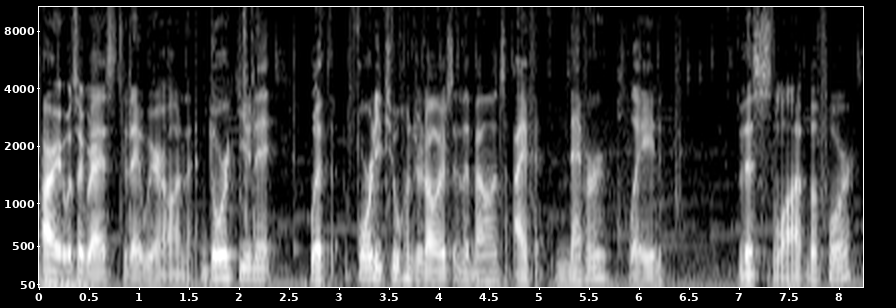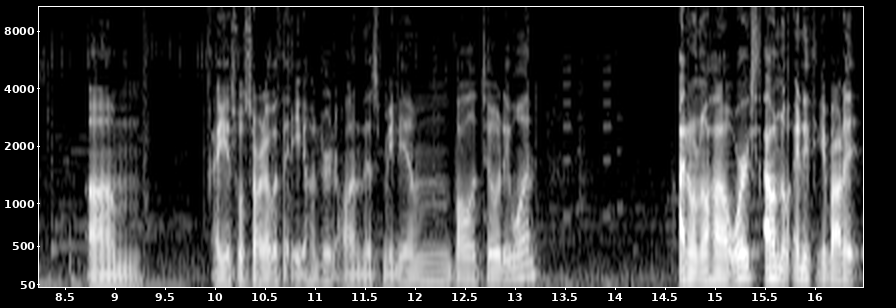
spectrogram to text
All right, what's up, guys? Today we are on Dork Unit with $4,200 in the balance. I've never played this slot before. Um, I guess we'll start out with the 800 on this medium volatility one. I don't know how it works. I don't know anything about it.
